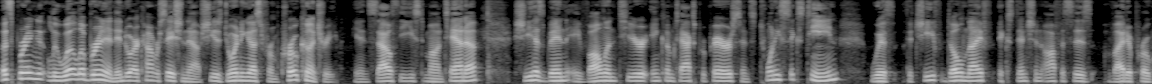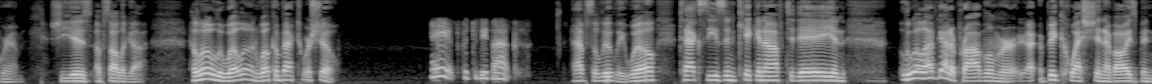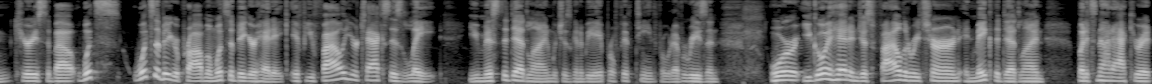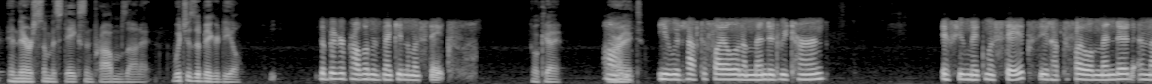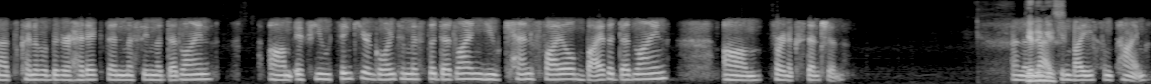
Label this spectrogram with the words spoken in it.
Let's bring Luella Bryn into our conversation now. She is joining us from Crow Country in southeast Montana. She has been a volunteer income tax preparer since 2016 with the Chief Dull Knife Extension Office's VITA program. She is Apsáalooke. Hello, Luella, and welcome back to our show. Hey, it's good to be back. Absolutely. Well, tax season kicking off today, and Luella, I've got a problem or a big question I've always been curious about. What's what's a bigger problem? What's a bigger headache? If you file your taxes late, you miss the deadline, which is going to be April 15th for whatever reason, or you go ahead and just file the return and make the deadline, but it's not accurate and there are some mistakes and problems on it. Which is a bigger deal? The bigger problem is making the mistakes. Okay. All um, right. You would have to file an amended return. If you make mistakes, you'd have to file amended, and that's kind of a bigger headache than missing the deadline. Um, if you think you're going to miss the deadline, you can file by the deadline um, for an extension. And then Getting that a... can buy you some time.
